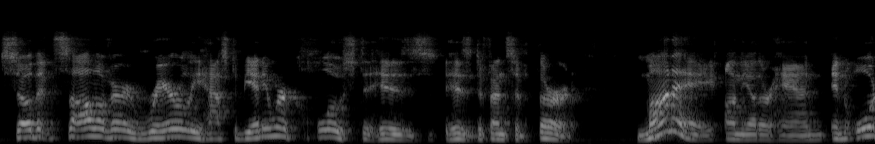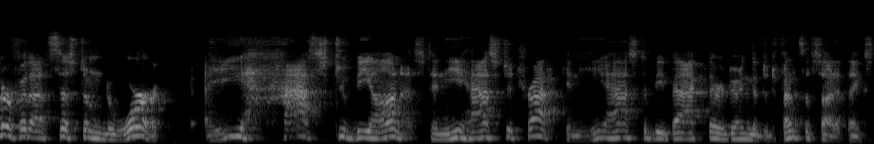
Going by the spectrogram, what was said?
so that Salah very rarely has to be anywhere close to his his defensive third. Mane, on the other hand, in order for that system to work, he has to be honest and he has to track and he has to be back there doing the defensive side of things.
